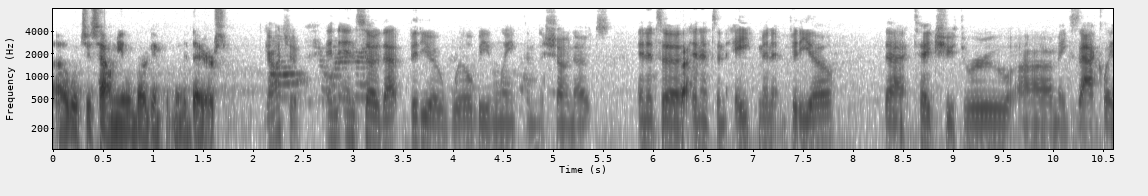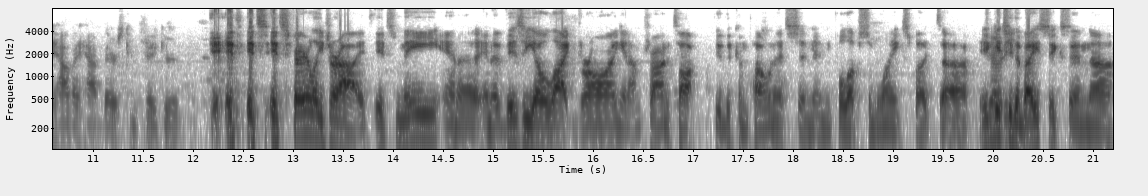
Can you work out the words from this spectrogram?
uh, which is how Muhlenberg implemented theirs. Gotcha. And and so that video will be linked in the show notes, and it's a Right. and it's an eight minute video that takes you through um, exactly how they have theirs configured. It, it's it's fairly dry. It's, it's me and a and a Visio like drawing, and I'm trying to talk through the components and, and pull up some links. But uh, it gets you the basics, and uh,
